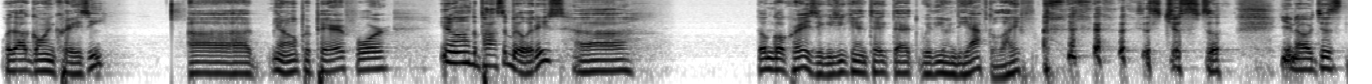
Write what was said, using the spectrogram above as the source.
without going crazy. Uh, you know, prepare for, you know, the possibilities. Uh, don't go crazy because you can't take that with you in the afterlife. it's just, uh, you know, just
